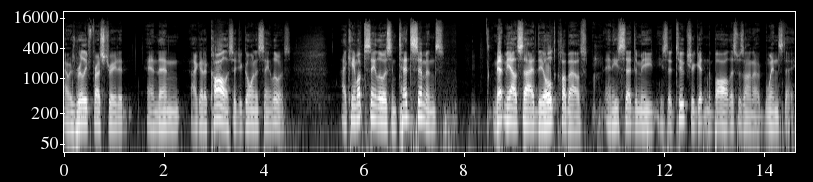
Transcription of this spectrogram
I was really frustrated, and then I got a call. I said, "You're going to St. Louis." I came up to St. Louis, and Ted Simmons met me outside the old clubhouse, and he said to me, "He said, Tukes, you're getting the ball." This was on a Wednesday.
